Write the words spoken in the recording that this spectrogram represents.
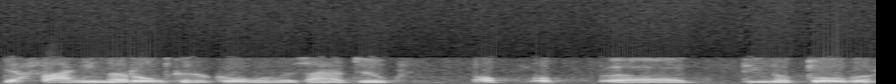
ja, vaak niet meer rond kunnen komen. We zijn natuurlijk op, op eh, 10 oktober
